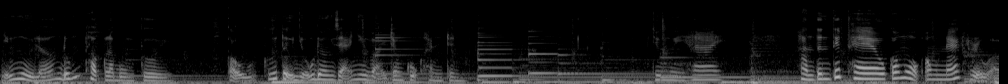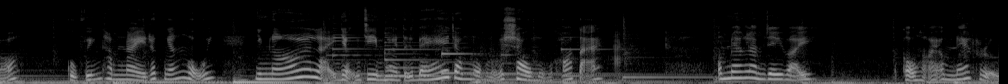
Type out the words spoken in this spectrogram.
Những người lớn đúng thật là buồn cười. Cậu cứ tự nhủ đơn giản như vậy trong cuộc hành trình. Chương 12 Hành tinh tiếp theo, có một ông nát rượu ở. Cuộc viếng thăm này rất ngắn ngủi, Nhưng nó lại nhận chìm hoàng tử bé trong một nỗi sầu muộn khó tả. Ông đang làm gì vậy? Cậu hỏi ông nát rượu,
